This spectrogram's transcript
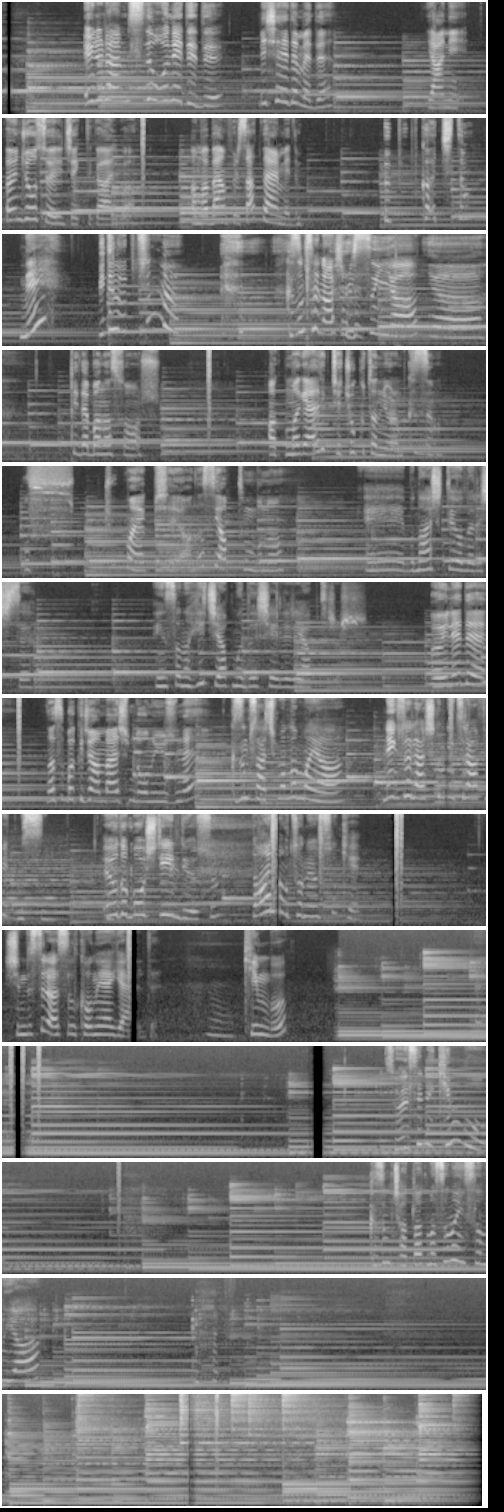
En önemlisi de o ne dedi? Bir şey demedi. Yani önce o söyleyecekti galiba. Ama ben fırsat vermedim. Öpüp kaçtım. Bir de öptün mü? Kızım sen açmışsın ya. Ya bir de bana sor. Aklıma geldikçe çok utanıyorum kızım. Uf çok manyak bir şey ya. Nasıl yaptım bunu? Ee, buna aşk diyorlar işte. İnsana hiç yapmadığı şeyleri yaptırır. Öyle de nasıl bakacağım ben şimdi onun yüzüne? Kızım saçmalama ya. Ne güzel aşkını itiraf etmişsin. E o da boş değil diyorsun. Daha ne utanıyorsun ki? Şimdi sıra asıl konuya geldi. Kim bu? Söylesene kim bu? Çatlatmasana insanı ya.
